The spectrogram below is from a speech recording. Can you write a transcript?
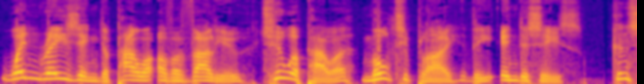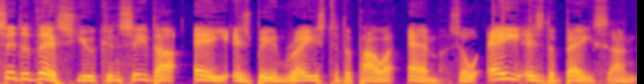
When raising the power of a value to a power, multiply the indices. Consider this, you can see that a is being raised to the power m. So a is the base and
